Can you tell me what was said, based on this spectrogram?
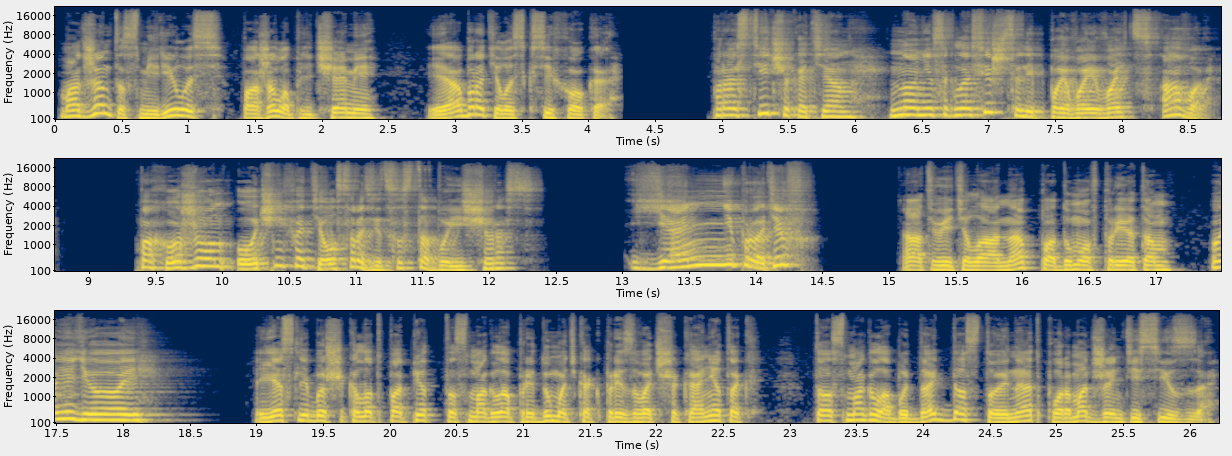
Маджента смирилась, пожала плечами и обратилась к Сихока. «Прости, Чакотян, но не согласишься ли повоевать с Ава? Похоже, он очень хотел сразиться с тобой ещё раз». «Я не против», Ответила она, подумав при этом «Ой-ой-ой». Если бы шоколад Папетта смогла придумать, как призвать шоконеток, то смогла бы дать достойный отпор Мадженти Сизза,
